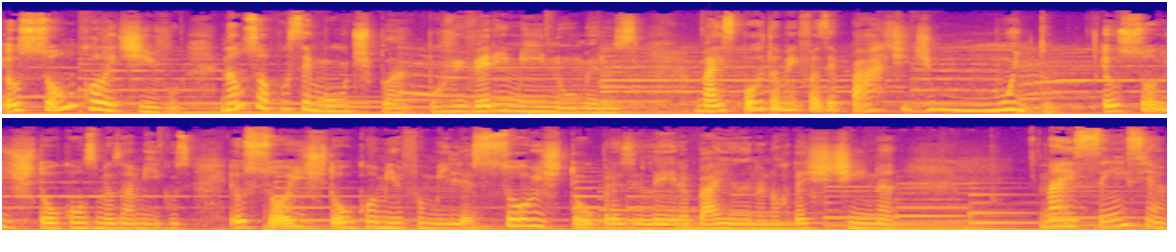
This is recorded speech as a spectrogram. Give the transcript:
Eu sou um coletivo, não só por ser múltipla, por viver em mim números, mas por também fazer parte de muito. Eu sou e estou com os meus amigos, eu sou e estou com a minha família, sou e estou brasileira, baiana, nordestina. Na essência,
